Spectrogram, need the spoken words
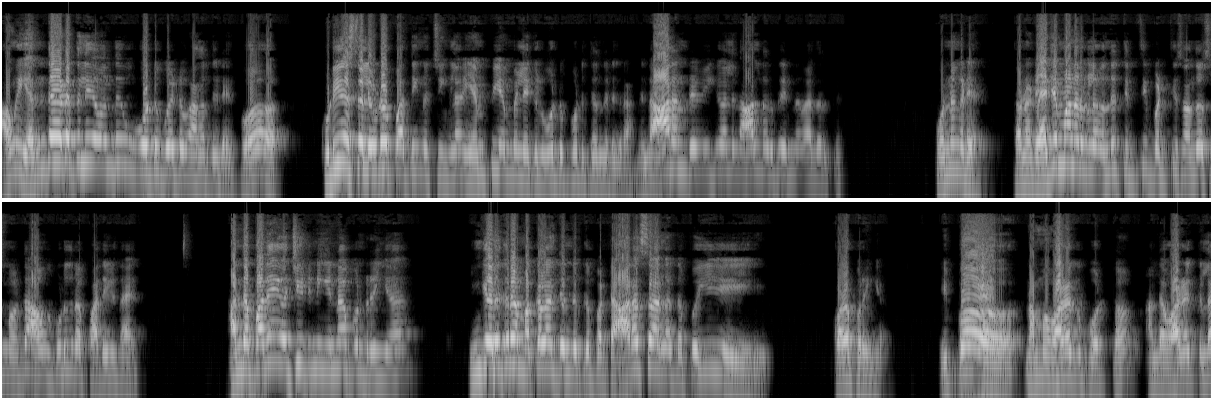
அவங்க எந்த இடத்துலயும் வந்து ஓட்டு போயிட்டு வாங்குறது கிடையாது. இப்போ குடியரசுத் விட பார்த்தீங்கன்னு வச்சுங்களேன் எம்பி எம்எல்ஏக்கள் ஓட்டு போட்டு தேர்ந்தெடுக்கிறாங்க. இந்த ஆர் என் ரவிக்கோ இல்லை ஆளுநருக்கு என்ன வேலை இருக்கு? ஒன்றும் கிடையாது. தன்னோட எஜமானர்களை வந்து திருப்திப்படுத்தி சந்தோஷமா வந்து அவங்க கொடுக்குற பதவி தான் அந்த பதவியை வச்சுக்கிட்டு நீங்க என்ன பண்றீங்க? இங்க இருக்கிற மக்களால் தேர்ந்தெடுக்கப்பட்ட அரசாங்கத்தை போய் குழப்புறீங்க. இப்போ நம்ம வழக்கு போட்டோம். அந்த வழக்குல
